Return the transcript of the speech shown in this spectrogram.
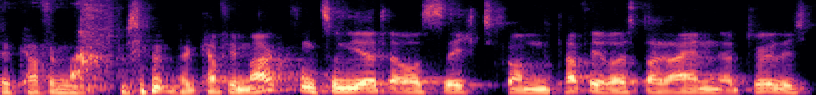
Der Kaffeemarkt, der Kaffeemarkt funktioniert aus Sicht von Kaffeeröstereien natürlich,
